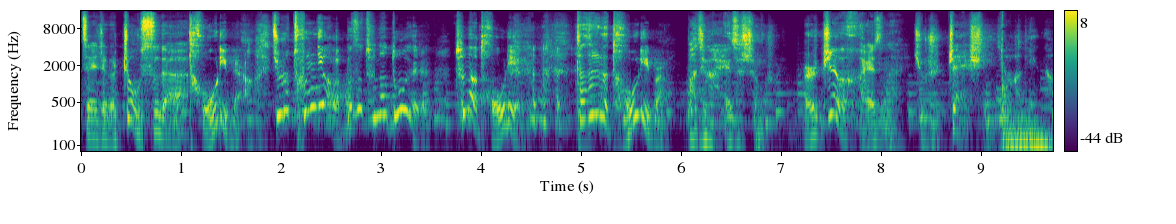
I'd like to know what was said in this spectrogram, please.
在这个宙斯的头里边啊，就是吞掉了，不是吞到肚子里，吞到头里。他在这个头里边把这个孩子生出来，而这个孩子呢，就是战神雅典娜。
